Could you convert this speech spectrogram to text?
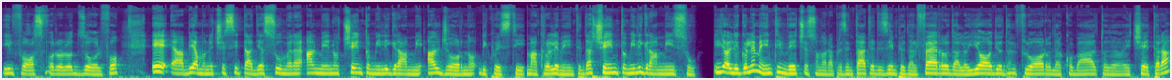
il fosforo, lo zolfo e abbiamo necessità di assumere almeno 100 mg al giorno di questi macroelementi, da 100 mg in su. Gli oligoelementi invece sono rappresentati ad esempio dal ferro, dallo iodio, dal fluoro, dal cobalto, eccetera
